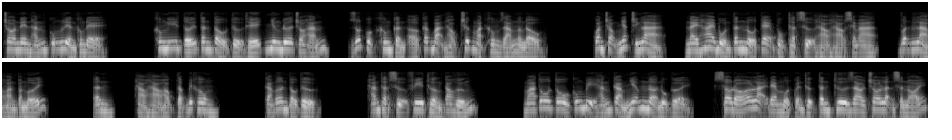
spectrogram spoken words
cho nên hắn cũng liền không để. Không nghĩ tới tân tẩu tử thế nhưng đưa cho hắn, rốt cuộc không cần ở các bạn học trước mặt không dám ngẩng đầu. Quan trọng nhất chính là, này hai bổn tân nổ tẹp phục thật sự hảo hảo xem a, vẫn là hoàn toàn mới. Ân, hảo hảo học tập biết không? Cảm ơn tẩu tử. Hắn thật sự phi thường cao hứng. Mà Tô Tô cũng bị hắn cảm nhiễm nở nụ cười, sau đó lại đem một quyển thực tân thư giao cho lận sơn nói,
